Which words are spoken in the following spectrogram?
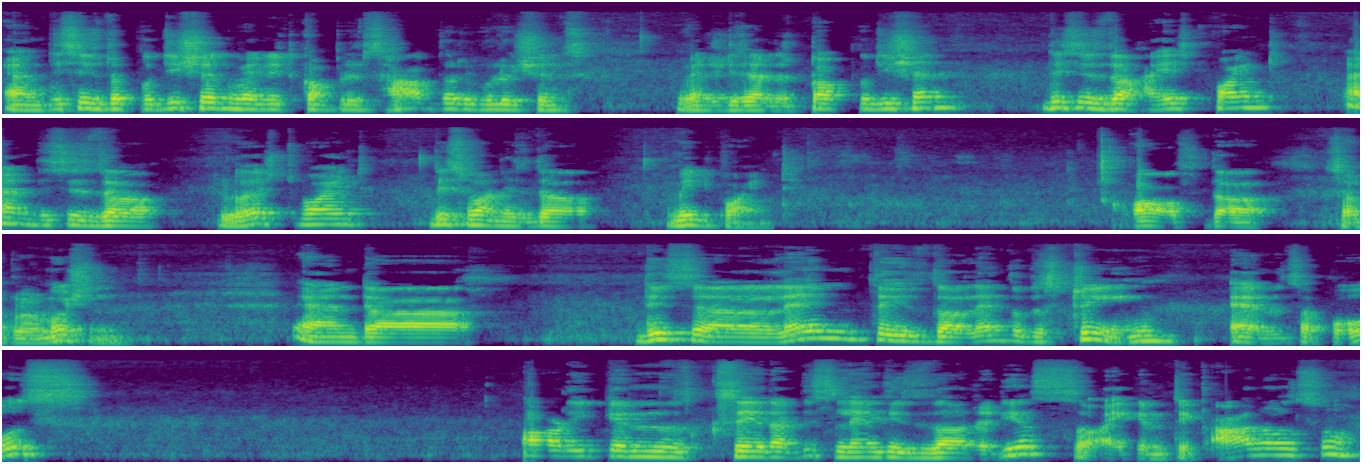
And this is the position when it completes half the revolutions. When it is at the top position this is the highest point and this is the lowest point. This one is the midpoint of the circular motion. And uh, this uh, length is the length of the string L suppose or you can say that this length is the radius so I can take R also.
